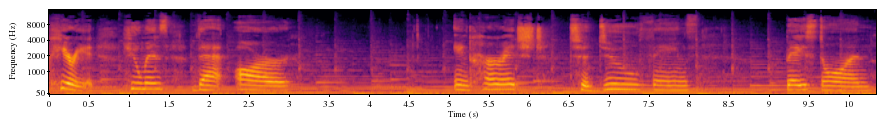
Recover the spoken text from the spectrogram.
period. Humans that are encouraged to do things based on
